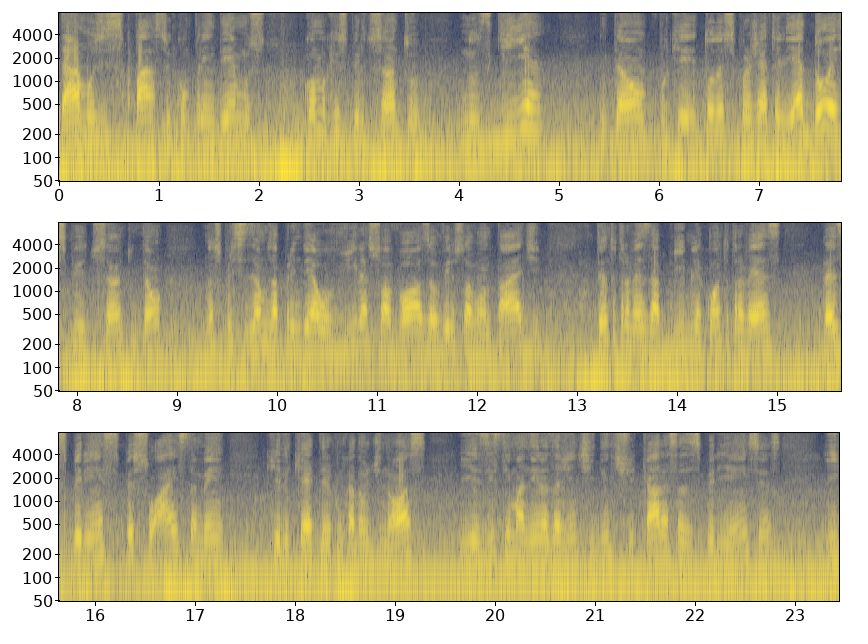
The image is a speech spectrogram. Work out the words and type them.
darmos espaço e compreendemos como que o Espírito Santo nos guia. Então, porque todo esse projeto ele é do Espírito Santo, então nós precisamos aprender a ouvir a sua voz, a ouvir a sua vontade, tanto através da Bíblia quanto através das experiências pessoais também que ele quer ter com cada um de nós. E existem maneiras da gente identificar essas experiências e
